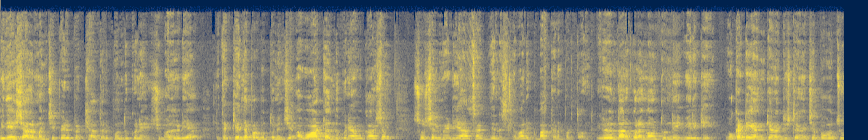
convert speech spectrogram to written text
విదేశాల మంచి పేరు ప్రఖ్యాతులు పొందుకునే శుభగడియ లేదా కేంద్ర ప్రభుత్వం నుంచి అవార్డులు అందుకునే అవకాశం సోషల్ మీడియా సాటి వారికి బాగా కనపడుతోంది ఈరోజు అనుకూలంగా ఉంటుంది. వీరికి ఒకటి అంకెను అదృష్టంగా చెప్పవచ్చు.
